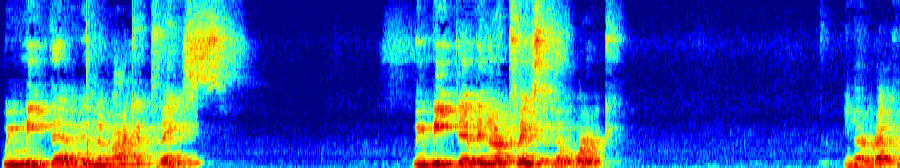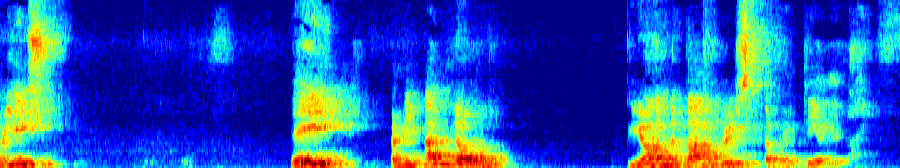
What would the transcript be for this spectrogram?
We meet them in the marketplace. We meet them in our places of work, in our recreation. They are the unknown beyond the boundaries of our daily life.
